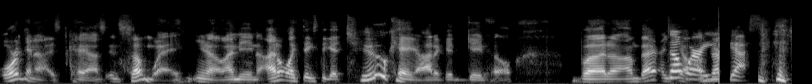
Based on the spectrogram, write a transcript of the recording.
organized chaos in some way. You know, I mean, I don't like things to get too chaotic at Gate Hill, but uh, I'm back. Don't worry. Yes. and,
